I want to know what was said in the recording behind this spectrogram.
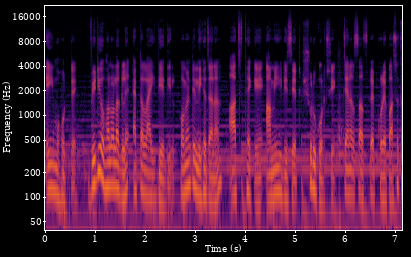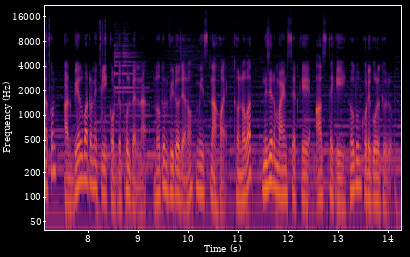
এই মুহূর্তে। ভিডিও ভালো লাগলে একটা লাইক দিয়ে দিন। কমেন্টে লিখে জানান, আজ থেকে আমি রিসেট শুরু করছি। চ্যানেল সাবস্ক্রাইব করে পাশে থাকুন আর বেল বাটনে ক্লিক করতে ভুলবেন না। নতুন ভিডিও যেন মিস না হয়। ধন্যবাদ। নিজের মাইন্ডসেটকে আজ থেকেই নতুন করে গড়ে তুলুন।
